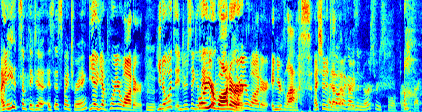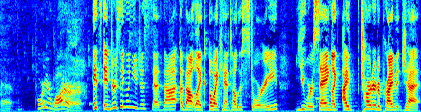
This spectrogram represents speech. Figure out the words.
I need something to. Is this my drink? Yeah, yeah. Pour your water. You know what's interesting? is Pour I- your water. Pour your water in your glass. I should have I done felt that. like I was in nursery school for a second. Pour your water. It's interesting when you just said that about like, oh, I can't tell this story. You were saying like I chartered a private jet,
